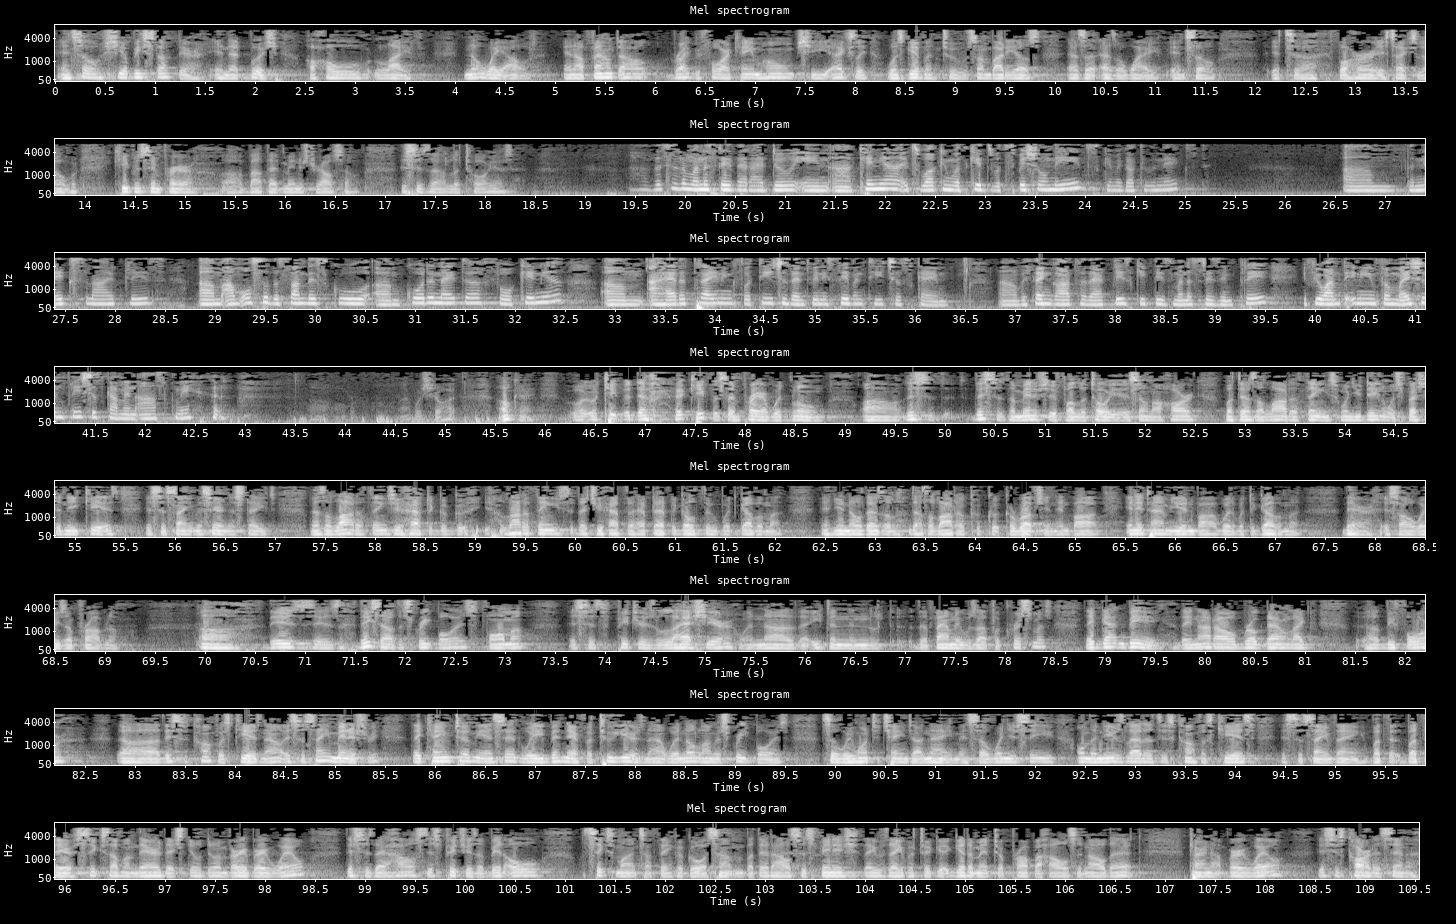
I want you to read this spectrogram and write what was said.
And so she'll be stuck there in that bush her whole life. No way out. And I found out right before I came home, she actually was given to somebody else as a, as a wife. And so it's, uh, for her, it's actually over. Keep us in prayer uh, about that ministry also. This is, uh, Latoya's. Uh, this is a ministry that I do in uh, Kenya. It's working with kids with special needs. Can we go to the next? Um, the next slide, please. Um, I'm also the Sunday school um, coordinator for Kenya. Um, I had a training for teachers, and 27 teachers came. Uh, we thank God for that. Please keep these ministries in prayer. If you want any information, please just come and ask me. oh, that was short. Okay, well, keep it, keep us in prayer with Bloom. Uh, this is this is the ministry for Latoya. It's on our heart, but there's a lot of things when you're dealing with special need kids. It's the same as here in the states. There's a lot of things you have to go, a lot of things that you have to have to have to go through with government, and you know there's a there's a lot of corruption involved. Anytime you're involved with with the government, there it's always a problem. Uh, this is these are the street boys, former this is pictures last year when uh, the Ethan and the family was up for Christmas. They've gotten big. They're not all broke down like uh, before. Uh, this is Compass Kids now. It's the same ministry. They came to me and said, we've been there for two years now. We're no longer Street Boys. So we want to change our name. And so when you see on the newsletters, this Compass Kids, it's the same thing. But, the, but there are six of them there. They're still doing very, very well. This is their house. This picture is a bit old six months, I think, ago or something, but that house is finished. They was able to get, them into a proper house and all that. Turned out very well. This is Carter Center.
